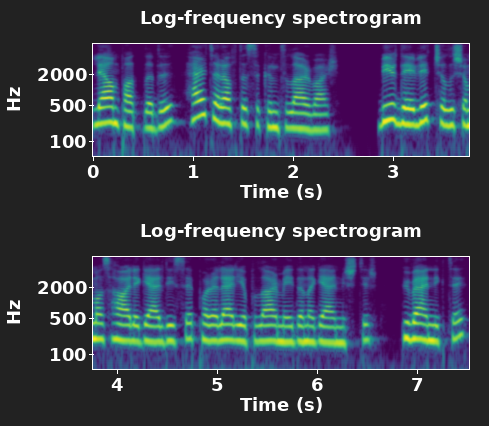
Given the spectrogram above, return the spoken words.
Lağım patladı, her tarafta sıkıntılar var. Bir devlet çalışamaz hale geldiyse paralel yapılar meydana gelmiştir, güvenlikte,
